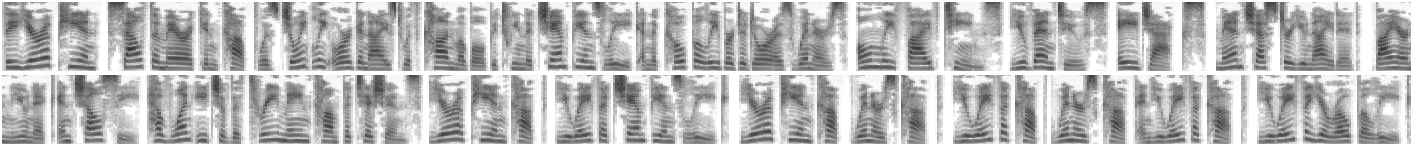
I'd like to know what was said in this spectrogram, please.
The European, South American Cup was jointly organized with CONMEBOL between the Champions League and the Copa Libertadores winners. Only five teams Juventus, Ajax, Manchester United, Bayern Munich and Chelsea have won each of the three main competitions European Cup, UEFA Champions League, European Cup Winners' Cup, UEFA Cup Winners' Cup and UEFA Cup, UEFA Europa League,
